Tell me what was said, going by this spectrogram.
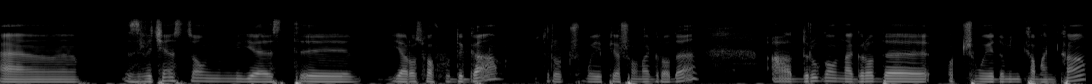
E, zwycięzcą jest y, Jarosław Udyga który otrzymuje pierwszą nagrodę, a drugą nagrodę otrzymuje Dominika Mańka.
